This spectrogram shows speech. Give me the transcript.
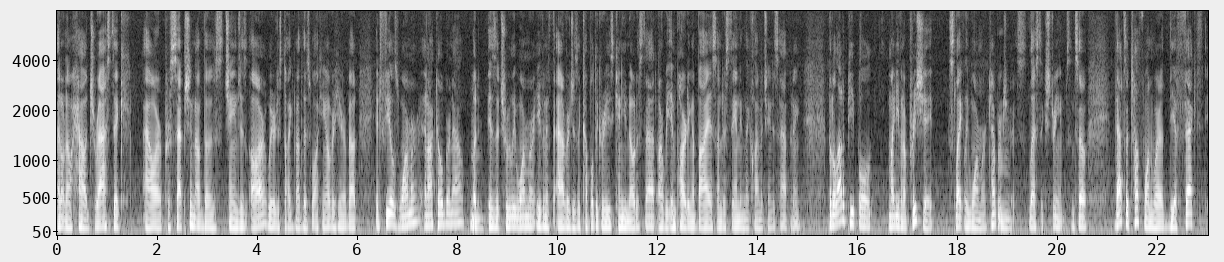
I don't know how drastic our perception of those changes are. We were just talking about this walking over here about it feels warmer in October now, but Mhm. is it truly warmer? Even if the average is a couple degrees, can you notice that? Are we imparting a bias, understanding that climate change is happening? But a lot of people might even appreciate slightly warmer temperatures, less extremes. And so that's a tough one where the effect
